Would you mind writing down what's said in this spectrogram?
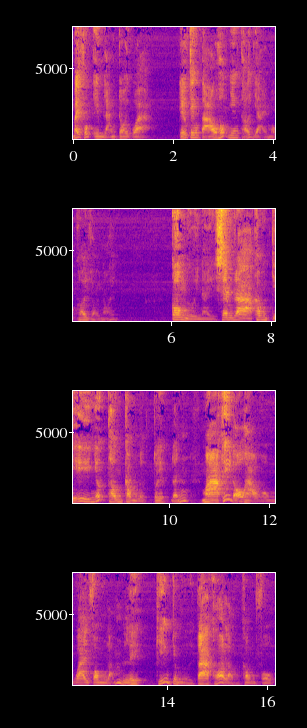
Mấy phút im lặng trôi qua, Triệu Thiên Tạo hốt nhiên thở dài một hơi rồi nói. Con người này xem ra không chỉ nhất thân công lực tuyệt đỉnh, mà khí độ hào hùng quay phong lẫm liệt, khiến cho người ta khó lòng không phục.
